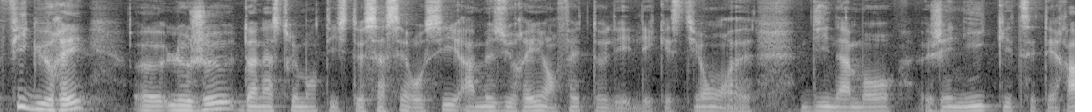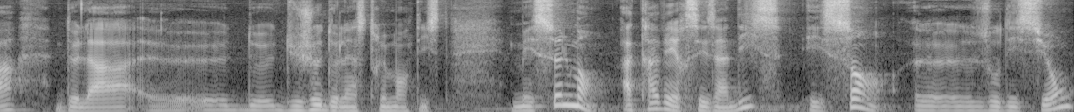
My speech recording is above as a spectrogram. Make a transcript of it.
figurer le jeu d'un instrumentiste. Ça sert aussi à mesurer en fait les, questions dynamogéniques, etc. De la, du jeu de l'instrumentiste. Mais seulement à travers ces indices et sans audition,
